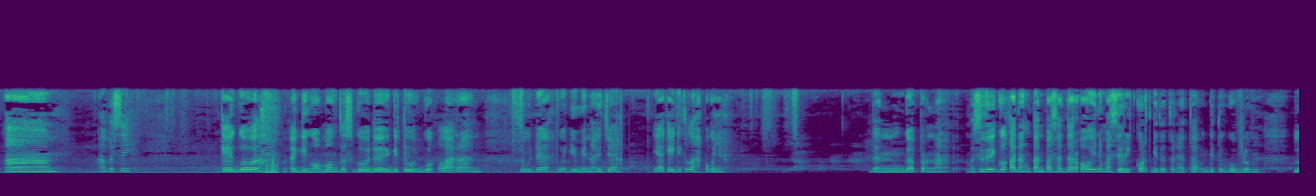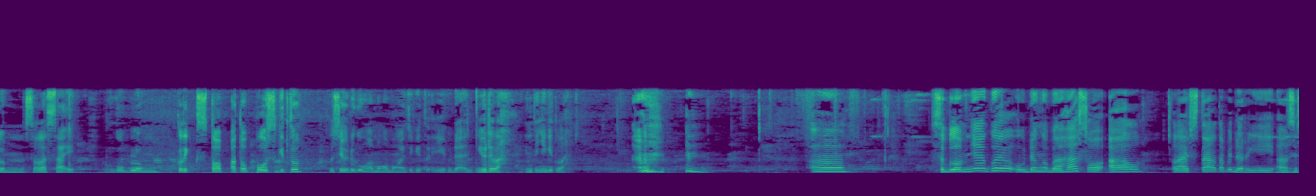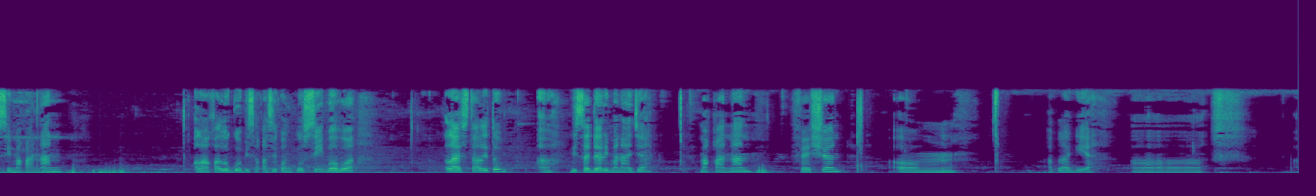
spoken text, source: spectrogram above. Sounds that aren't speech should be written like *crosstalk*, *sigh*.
um, apa sih kayak gue *laughs* lagi ngomong terus gue udah gitu gue kelaran udah gue diemin aja. Ya kayak gitulah pokoknya. Dan nggak pernah *laughs* maksudnya gue kadang tanpa sadar oh ini masih record gitu ternyata gitu gue belum belum selesai. Gue belum klik stop atau pause gitu terus ya udah gue ngomong-ngomong aja gitu. Ya udah ya udahlah intinya gitulah. Uh, *clears throat* sebelumnya gue udah ngebahas soal lifestyle tapi dari uh, sisi makanan. Uh, kalau gue bisa kasih konklusi bahwa lifestyle itu uh, bisa dari mana aja? Makanan fashion um, apa lagi ya? Uh,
